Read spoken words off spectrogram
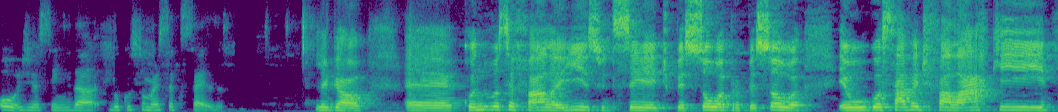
hoje, assim, da, do Customer Success? Legal. É, quando você fala isso, de ser de pessoa para pessoa, eu gostava de falar que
